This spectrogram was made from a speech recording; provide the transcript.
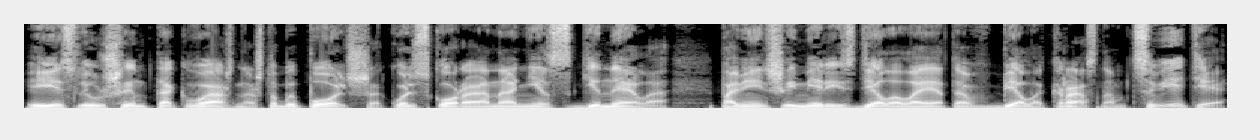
И если уж им так важно, чтобы Польша, коль скоро она не сгинела, по меньшей мере сделала это в бело-красном цвете,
